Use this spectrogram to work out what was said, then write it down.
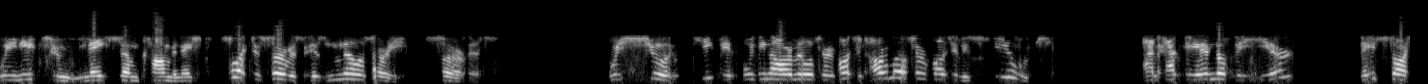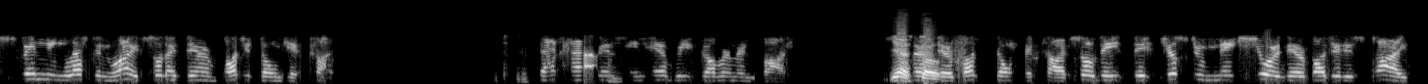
We need to make some combination. Selective service is military service. We should keep it within our military budget. Our military budget is huge. And at the end of the year, they start spending left and right so that their budget don't get cut. That happens in every government body. yeah, so so their budget don't get cut. So they, they just to make sure their budget is tight,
